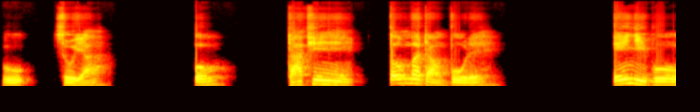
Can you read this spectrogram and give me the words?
ဟုဆိုရာအိုးဒါဖြင့်သုံးဘက်တောင်ပို့တယ်အင်းကြီးဖို့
